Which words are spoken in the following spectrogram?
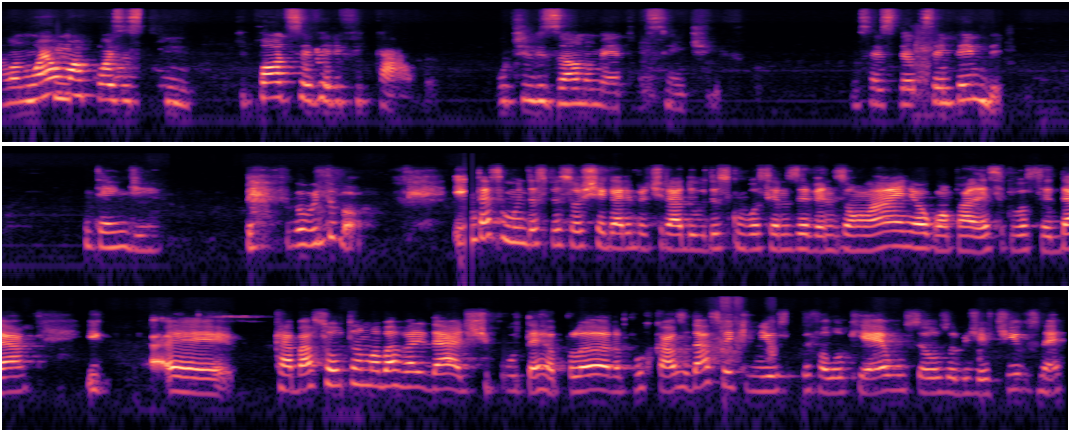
Ela não é uma coisa assim que pode ser verificada utilizando o método científico. Não sei se deu para você entender. Entendi. Ficou muito bom. E acontece muito das pessoas chegarem para tirar dúvidas com você nos eventos online, alguma palestra que você dá, e é, acabar soltando uma barbaridade, tipo terra plana, por causa das fake news que você falou que é um dos seus objetivos, né?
